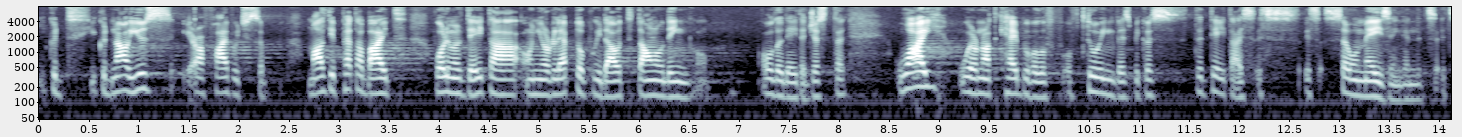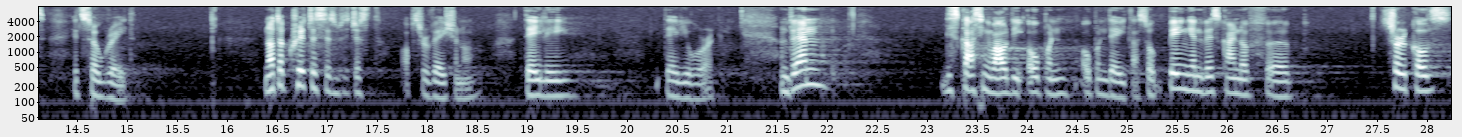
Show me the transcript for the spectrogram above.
you, could, you could now use ERA5, which is a multi-petabyte volume of data on your laptop without downloading all the data. Just uh, why we're not capable of, of, doing this, because the data is, is, is so amazing and it's, it's, it's so great. Not a criticism, it's just observational, daily, daily work. And then discussing about the open, open data. So being in this kind of uh, circles,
